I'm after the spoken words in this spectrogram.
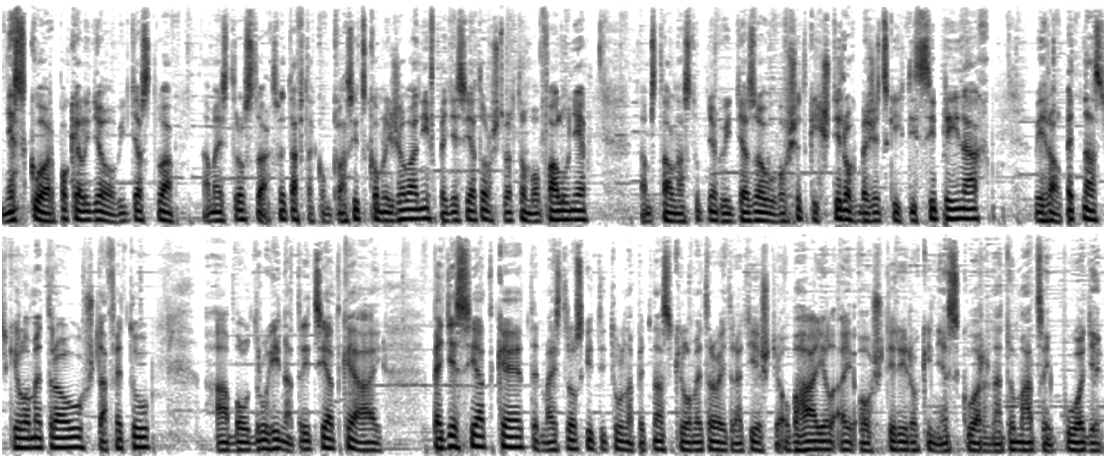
neskôr, pokiaľ ide o víťazstva na majstrovstvách sveta v takom klasickom lyžovaní v 54. vo Falune. Tam stal na stupňoch víťazov vo všetkých štyroch bežeckých disciplínach. Vyhral 15 km štafetu a bol druhý na 30 a aj 50 Ten majstrovský titul na 15 km trati ešte obhájil aj o 4 roky neskôr na domácej pôde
